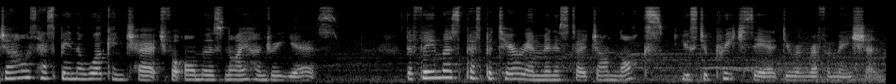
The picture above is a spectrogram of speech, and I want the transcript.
Giles has been a working church for almost 900 years. The famous Presbyterian minister John Knox used to preach there during Reformation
